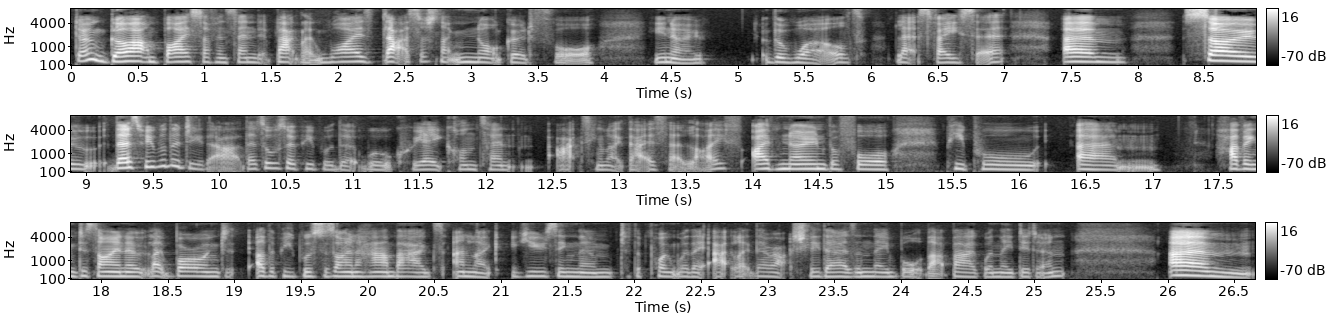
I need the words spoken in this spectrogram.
don't go out and buy stuff and send it back. Like why is that just like not good for you know the world? Let's face it. Um so there's people that do that. There's also people that will create content acting like that is their life. I've known before people um having designer like borrowing other people's designer handbags and like using them to the point where they act like they're actually theirs and they bought that bag when they didn't. Um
